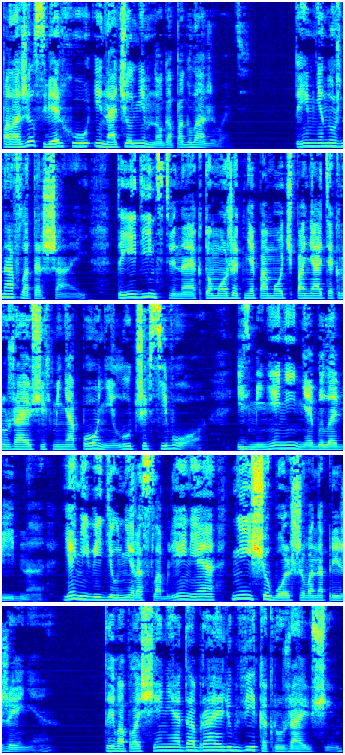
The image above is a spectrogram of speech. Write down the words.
положил сверху и начал немного поглаживать. «Ты мне нужна, Флаттершай. Ты единственная, кто может мне помочь понять окружающих меня пони лучше всего». Изменений не было видно. Я не видел ни расслабления, ни еще большего напряжения. Ты воплощение добра и любви к окружающим.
